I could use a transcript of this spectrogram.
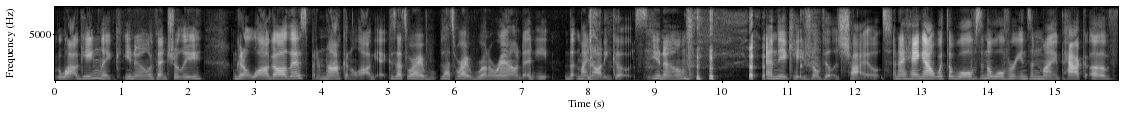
logging, like, you know, eventually I'm going to log all this, but I'm not going to log it cuz that's where I that's where I run around and eat the, my naughty goats, you know. and the occasional village child. And I hang out with the wolves and the wolverines and my pack of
